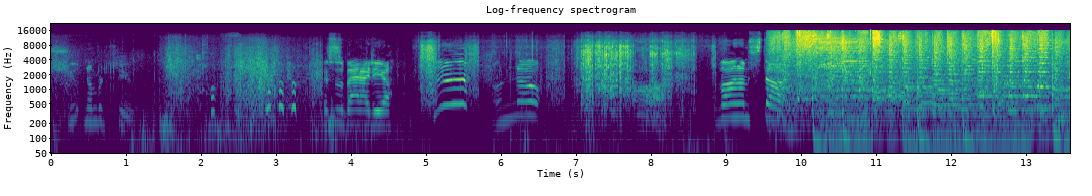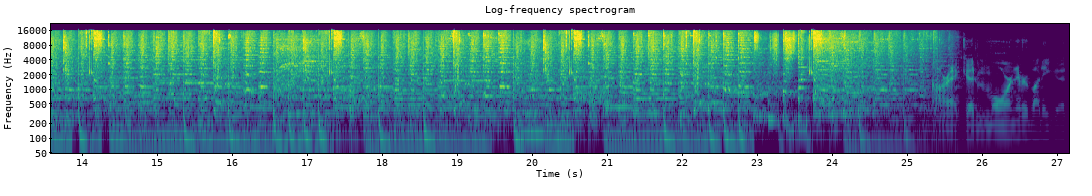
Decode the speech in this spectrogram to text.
Shoot number two. this is a bad idea. Ah, Oh no. Oh. Vaughn, I'm stuck. Morning, everybody. Good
